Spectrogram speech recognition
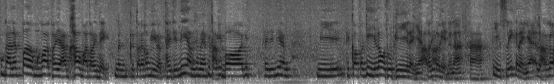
วงการแรปเปอร์มันก็พยายามเข้ามาตอนเด็ก มันคือตอนนั้นเขามีแบบไทเทเนียมใช่ไหมพี่ครัโจบวี่บอยพี่ไทเทเนียม มีพี่กอล์ฟฟักกิ้งฮีโร่ทูพีอะไรเงี้ยครับตอนที่เราเห็นนะนะอ่าฮะพี่ยูสลิกอะไรเงี้ยแล้วมันก็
